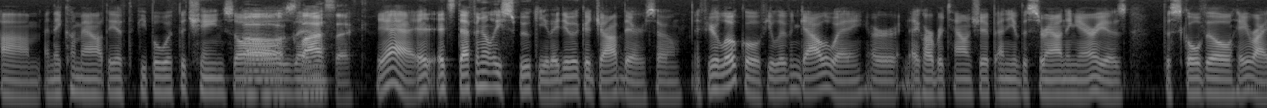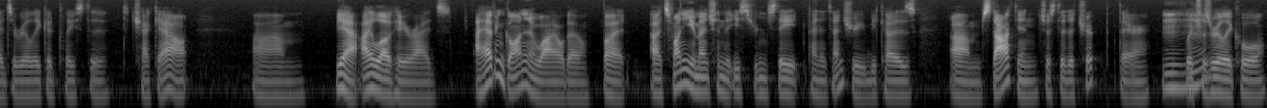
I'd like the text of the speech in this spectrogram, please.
Um, and they come out. They have the people with the Oh, chainsaws. and- classic. yeah, it, it's definitely spooky. They do a good job there. So if you're local, if you live in Galloway or Egg Harbor Township, any of the surrounding areas, the Scullville Hayride's a really good place to, to check out. Um, yeah, I love hayrides. I haven't gone in a while though, but uh, it's funny you mentioned the Eastern State Penitentiary because um, Stockton just did a trip there, which Mhm. was really cool.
